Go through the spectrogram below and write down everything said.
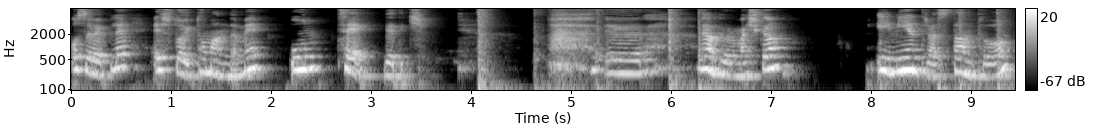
O sebeple estoy tomándome un té dedik. Ee, ne yapıyorum başka? Y mientras tanto,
